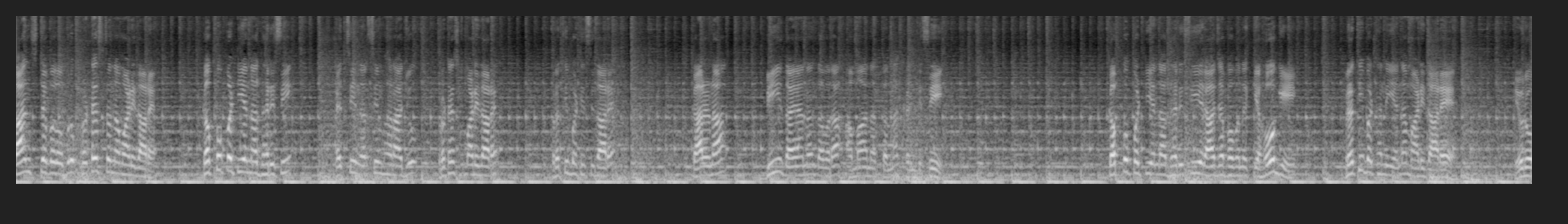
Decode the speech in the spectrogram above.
ಕಾನ್ಸ್ಟೇಬಲ್ ಒಬ್ಬರು ಪ್ರೊಟೆಸ್ಟ್ ಅನ್ನ ಮಾಡಿದ್ದಾರೆ. ಕಪ್ಪು ಪಟ್ಟಿಯನ್ನ ಧರಿಸಿ ಎಚ್ ಸಿ ನರಸಿಂಹರಾಜು ಪ್ರೊಟೆಸ್ಟ್ ಮಾಡಿದ್ದಾರೆ, ಪ್ರತಿಭಟಿಸಿದ್ದಾರೆ. ಕಾರಣ ಬಿ. ದಯಾನಂದ್ ಅವರ ಅಮಾನತನ್ನ ಖಂಡಿಸಿ. ಕಪ್ಪು ಪಟ್ಟಿಯನ್ನ ಧರಿಸಿ ರಾಜಭವನಕ್ಕೆ ಹೋಗಿ ಪ್ರತಿಭಟನೆಯನ್ನ ಮಾಡಿದ್ದಾರೆ. ಇವರು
